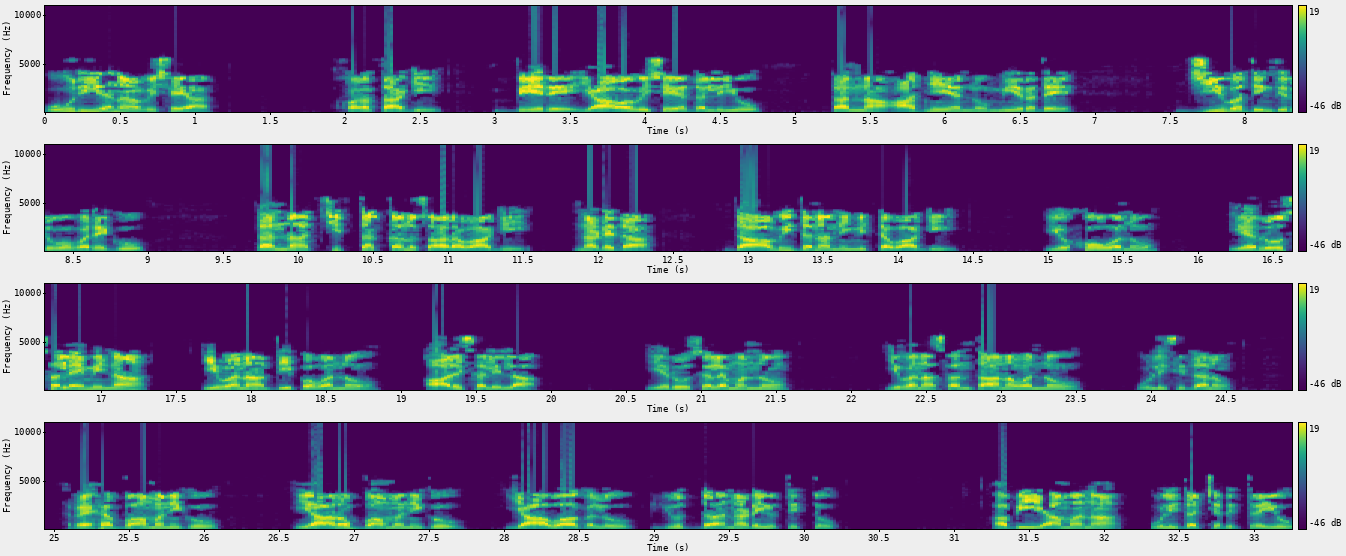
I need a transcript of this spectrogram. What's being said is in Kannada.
ಊರಿಯನ ವಿಷಯ ಹೊರತಾಗಿ ಬೇರೆ ಯಾವ ವಿಷಯದಲ್ಲಿಯೂ ತನ್ನ ಆಜ್ಞೆಯನ್ನು ಮೀರದೆ ಜೀವದಿಂದಿರುವವರೆಗೂ ತನ್ನ ಚಿತ್ತಕ್ಕನುಸಾರವಾಗಿ ನಡೆದ ದಾವಿದನ ನಿಮಿತ್ತವಾಗಿ ಯೆಹೋವನು ಯರೂಸಲೇಮಿನ ಇವನ ದೀಪವನ್ನು ಆರಿಸಲಿಲ್ಲ. ಯೆರೂಸಲೇಮನ್ನು, ಇವನ ಸಂತಾನವನ್ನು ಉಳಿಸಿದನು. ರೆಹಬ್ಬಾಮನಿಗೂ, ಯಾರೊಬ್ಬಾಮನಿಗೂ ಯಾವಾಗಲೂ ಯುದ್ಧ ನಡೆಯುತ್ತಿತ್ತು. ಅಬಿಯಾಮನ ಉಳಿದ ಚರಿತ್ರೆಯು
